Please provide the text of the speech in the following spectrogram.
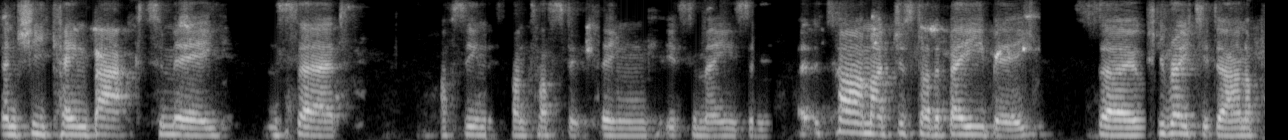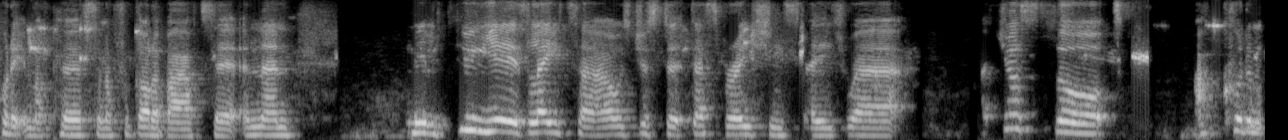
and she came back to me and said, I've seen this fantastic thing, it's amazing. At the time, I'd just had a baby, so she wrote it down, I put it in my purse, and I forgot about it. And then nearly two years later, I was just at desperation stage where I just thought I couldn't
